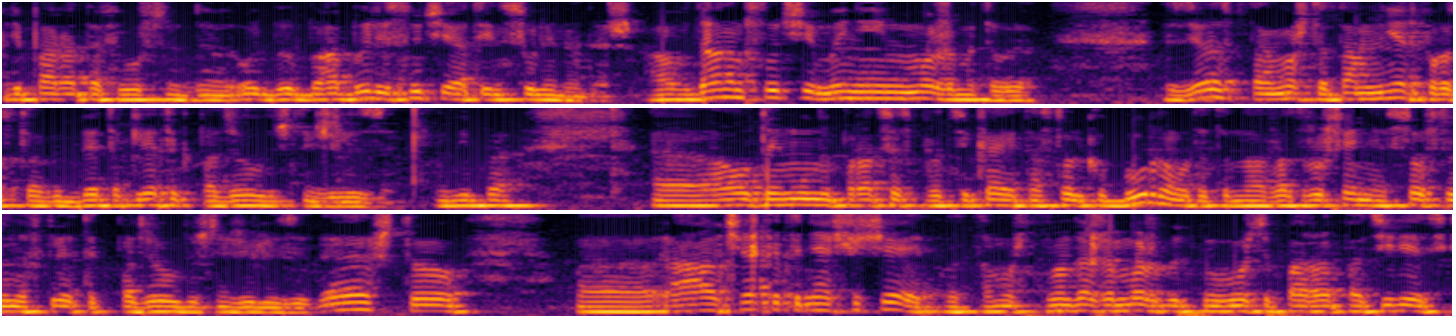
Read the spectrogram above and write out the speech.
препаратов, и уж, да, были случаи от инсулина даже. А в данном случае мы не можем этого сделать, потому что там нет просто бета-клеток поджелудочной железы. Либо э, аутоиммунный процесс протекает настолько бурно, вот это на разрушение собственных клеток поджелудочной железы, да, что а, а человек это не ощущает, потому что, ну, даже, может быть, вы можете потерять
